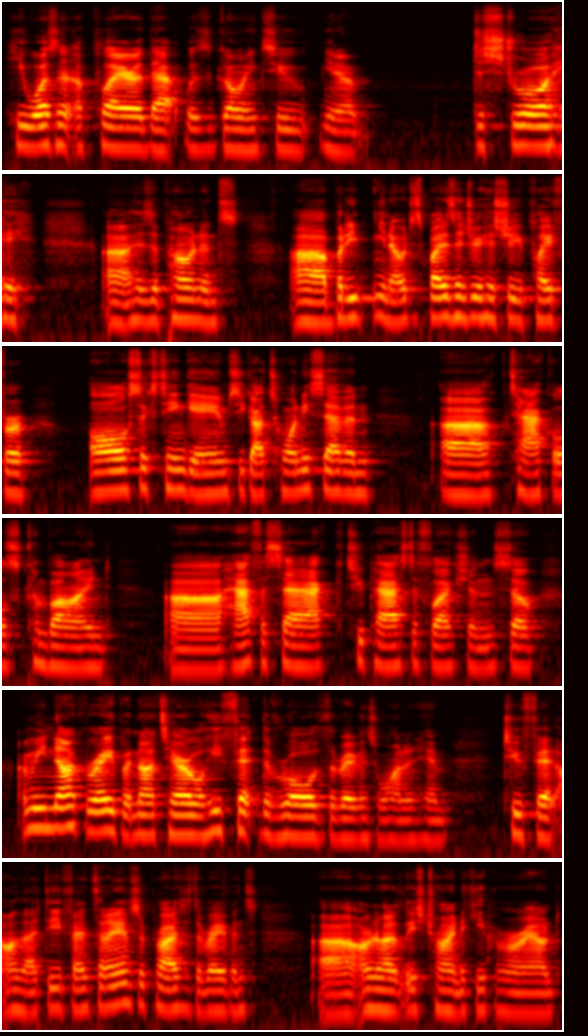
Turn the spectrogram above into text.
he wasn't a player that was going to, you know, destroy uh, his opponents. Uh, but he, you know, despite his injury history, he played for all 16 games. He got 27 uh, tackles combined, uh, half a sack, two pass deflections. So, I mean, not great, but not terrible. He fit the role that the Ravens wanted him to fit on that defense. And I am surprised that the Ravens uh, are not at least trying to keep him around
